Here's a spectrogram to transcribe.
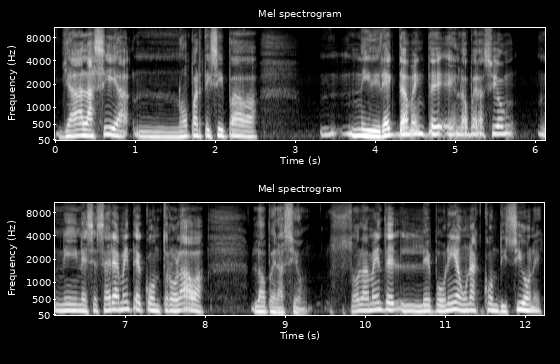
ya la CIA no participaba ni directamente en la operación, ni necesariamente controlaba la operación. Solamente le ponía unas condiciones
